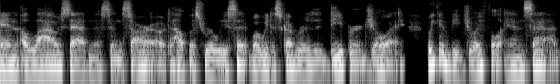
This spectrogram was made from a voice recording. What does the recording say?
and allow sadness and sorrow to help us release it what we discover is a deeper joy. We can be joyful and sad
